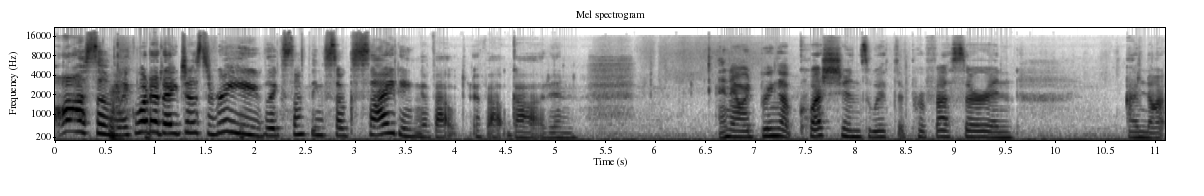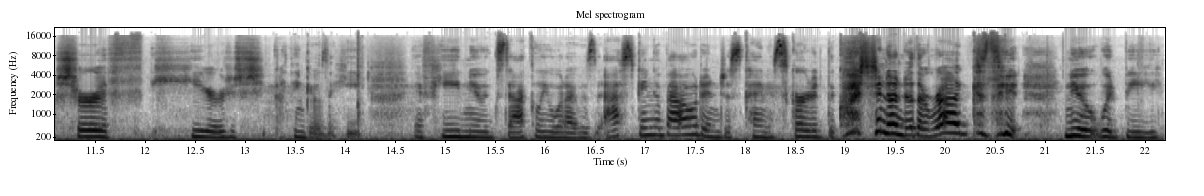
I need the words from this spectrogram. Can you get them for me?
awesome. Like what did I just read? Like something so exciting about about God." And and I would bring up questions with the professor and I'm not sure if he or she, I think it was a he, if he knew exactly what I was asking about and just kind of skirted the question under the rug because he knew it would be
